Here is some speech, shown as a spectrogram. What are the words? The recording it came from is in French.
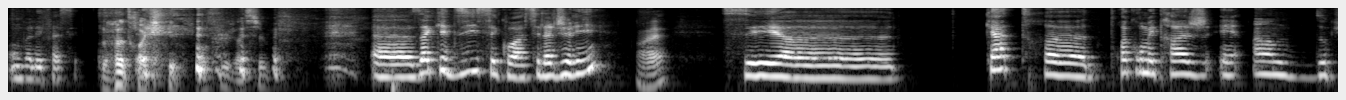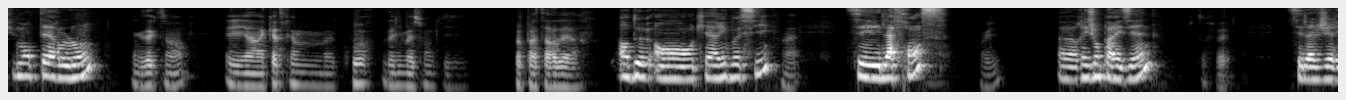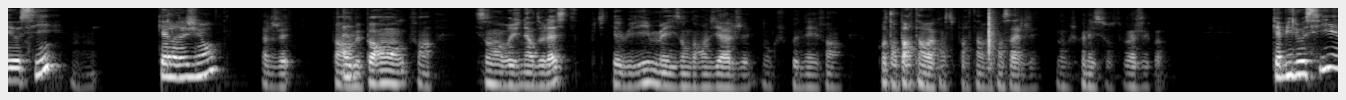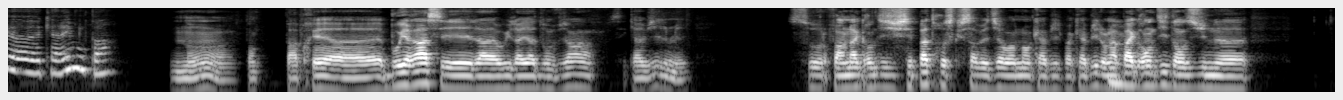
On va l'effacer. Tranquille, je m'en fous, j'assume. Euh, Zakedzi, c'est quoi? C'est l'Algérie? Ouais. C'est euh, quatre, euh, trois courts-métrages et un documentaire long. Exactement. Et il y a un quatrième cours d'animation qui va pas tarder là. En deux, en, qui arrive aussi. Ouais. C'est la France, Oui, euh, région parisienne. tout à fait. C'est l'Algérie aussi. Mhm. Quelle région? Alger. Enfin, Al- mes parents, enfin, ils sont originaires de l'Est, petite Kabylie, mais ils ont grandi à Alger. Donc je connais, enfin, quand on partait en vacances, on partait en vacances à Alger. Donc je connais surtout Alger, quoi. Kabylie aussi, euh, Karim, ou pas? Non, euh, tant- après, euh, Bouira, c'est la wilaya d'où on vient, c'est Kabyle, mais. Enfin, on a grandi, je sais pas trop ce que ça veut dire maintenant, Kabyle, pas Kabyle. On n'a Mhm. pas grandi dans une euh,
